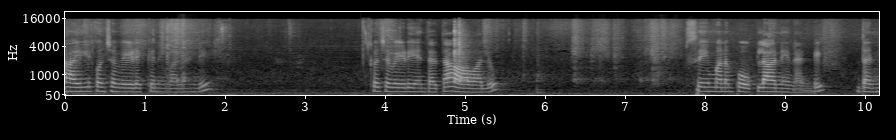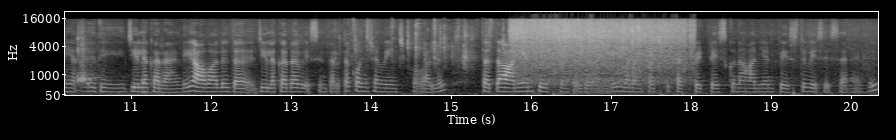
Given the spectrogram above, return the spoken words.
ఆయిల్ని కొంచెం వేడెక్కనివ్వాలండి. కొంచెం వేడి అయిన తర్వాత ఆవాలు. సేమ్ మనం పోపులానేనండి. ధనియా ఇది జీలకర్ర అండి. ఆవాలు ద జీలకర్ర వేసిన తర్వాత కొంచెం వేయించుకోవాలి. తర్వాత ఆనియన్ పేస్ట్ ఉంటుంది కదండి మనం ఫస్ట్ కట్ పెట్టేసుకున్న ఆనియన్ పేస్ట్ వేసేసానండి.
